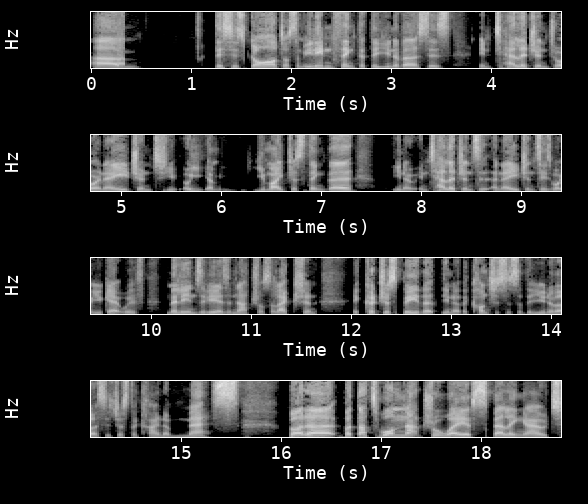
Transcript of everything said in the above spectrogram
um, this is God or something. You needn't think that the universe is intelligent or an agent. You, or you, I mean, you might just think they're, you know, intelligence and agency is what you get with millions of years of natural selection. It could just be that, you know, the consciousness of the universe is just a kind of mess. But, uh, but that's one natural way of spelling out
